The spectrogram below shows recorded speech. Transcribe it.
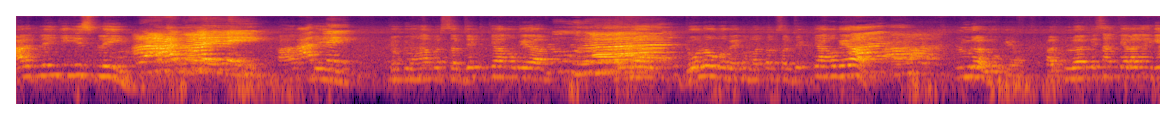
आर प्लेइंग की इज़ प्लेइंग आर प्लेइंग क्योंकि वहाँ पर सब्जेक्ट क्या हो गया. दो लोग हो गए तो मतलब सब्जेक्ट क्या हो गया? प्लूरल हो गया। और प्लूरल के साथ क्या लगाएँगे?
